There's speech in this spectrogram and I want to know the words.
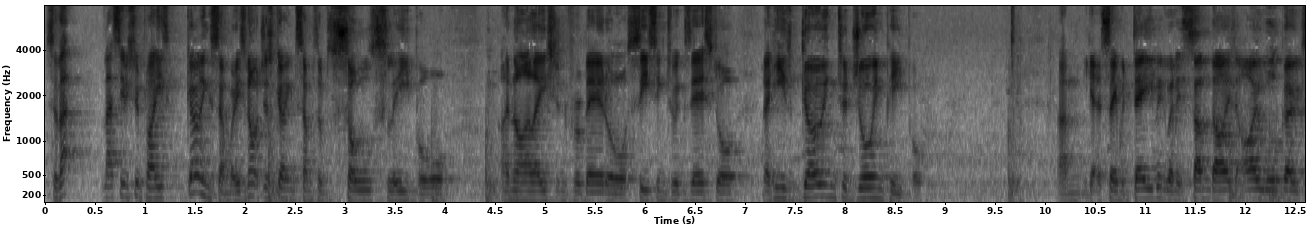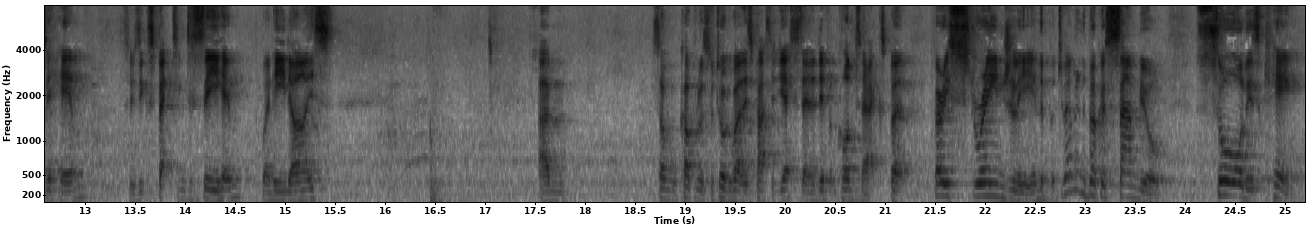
So that, that seems to imply he's going somewhere. He's not just going to some sort of soul sleep or annihilation for a bit or ceasing to exist, or no, he's going to join people. Um, you get the same with David when his son dies, I will go to him. So he's expecting to see him when he dies. Um, some couple of us were talking about this passage yesterday in a different context, but very strangely, in the, do you remember in the book of Samuel, Saul is king.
